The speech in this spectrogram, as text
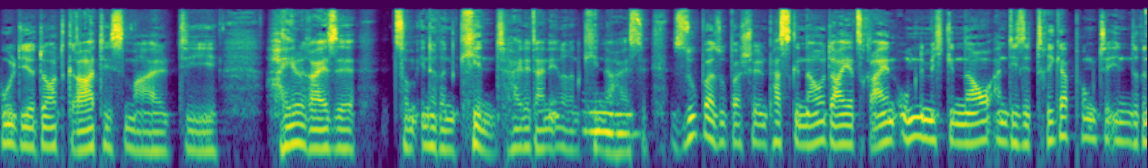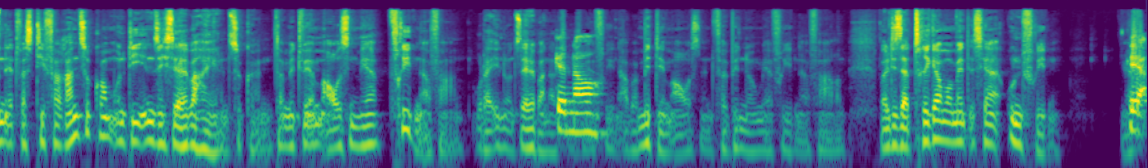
hol dir dort gratis mal die Heilreise zum inneren Kind. Heile deine inneren Kinder mhm. heißt es. Super, super schön. Passt genau da jetzt rein, um nämlich genau an diese Triggerpunkte innen drin etwas tiefer ranzukommen und die in sich selber heilen zu können, damit wir im Außen mehr Frieden erfahren. Oder in uns selber natürlich genau. mehr Frieden, aber mit dem Außen in Verbindung mehr Frieden erfahren. Weil dieser Triggermoment ist ja Unfrieden. Ja, ja.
